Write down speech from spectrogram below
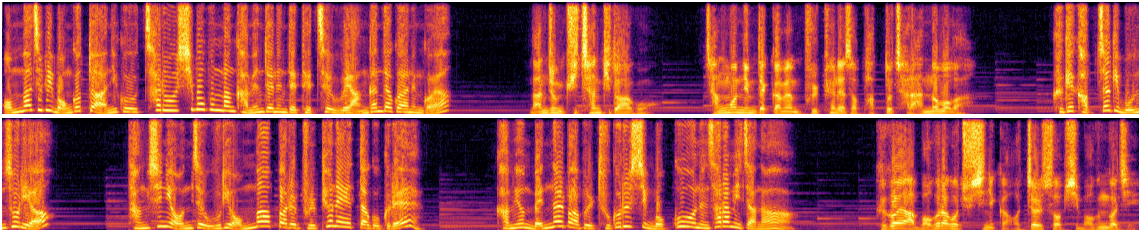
엄마 집이 먼 것도 아니고 차로 15분만 가면 되는데 대체 왜 안 간다고 하는 거야? 난 좀 귀찮기도 하고. 장모님 댁 가면 불편해서 밥도 잘 안 넘어가. 그게 갑자기 뭔 소리야? 당신이 언제 우리 엄마 아빠를 불편해 했다고 그래? 가면 맨날 밥을 두 그릇씩 먹고 오는 사람이잖아. 그거야 먹으라고 주시니까 어쩔 수 없이 먹은 거지.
